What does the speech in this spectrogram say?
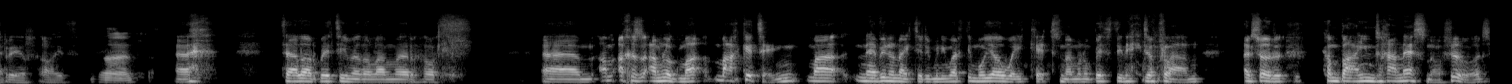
erir oedd. Uh, Telor, beth ti'n meddwl am yr holl... Um, am, achos amlwg, ma, marketing, mae Nefyn United yn mynd i werthu mwy o away kit na maen nhw byth di wneud o plan. Yn siwr, combined hanes nhw, siwr fod.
